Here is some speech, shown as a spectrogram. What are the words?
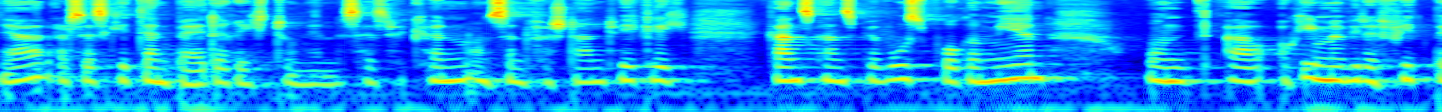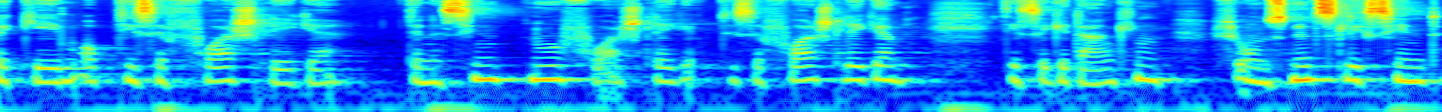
Ja, also es geht ja in beide Richtungen. Das heißt, wir können unseren Verstand wirklich ganz, ganz bewusst programmieren und auch immer wieder Feedback geben, ob diese Vorschläge, denn es sind nur Vorschläge, ob diese Vorschläge, diese Gedanken für uns nützlich sind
